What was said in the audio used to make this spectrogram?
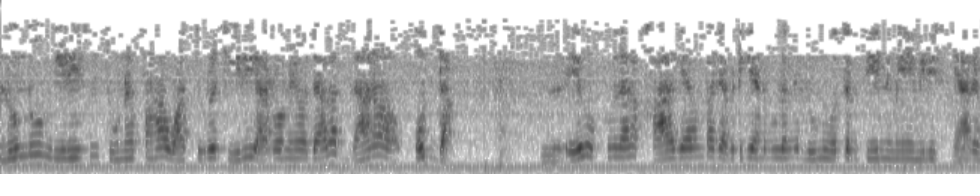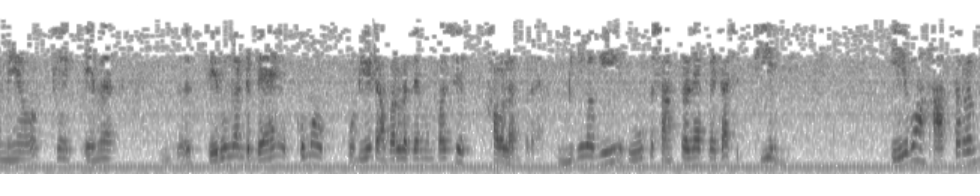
ලුණු මිරිස් තුන පහ වතුර කිරි අරෝමේව දාලා දානවා පොඩ්ඩක්. ඒක ඔක්කොම දාලා කාල ගියාම පස්සේ අපිට කියන්න පුළුවන් ලුණු වතර තියෙන මේ මිරිස් ඥාර මේ ඔක්කොම එහෙම තේරුම් ගන්න බෑ ඔක්කොම පොඩියට අපරලා දැම්මන් පස්සේ කවලම් කරා. මේ වගේ රූප සංස්කරණයක් මේකසි තියෙන්නේ. ඒවා හතරම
